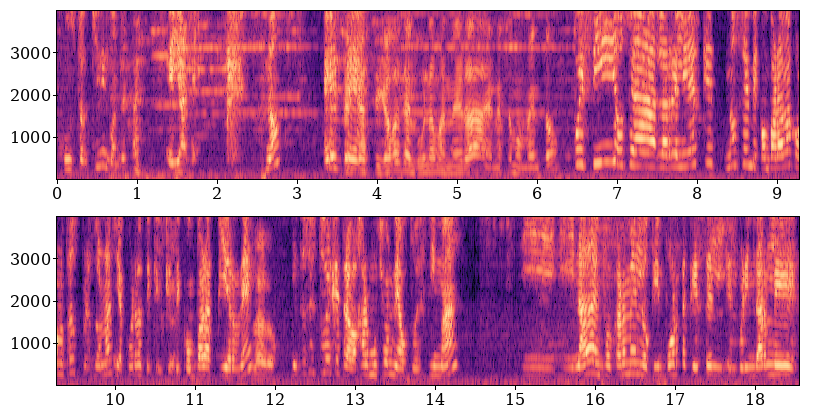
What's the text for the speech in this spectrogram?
justo quieren contestar, ya sé, ¿no? ¿Te Este, castigabas de alguna manera en ese momento? pues sí, o sea, la realidad es que no sé, me comparaba con otras personas y acuérdate que el que se compara pierde. Claro. Entonces tuve que trabajar mucho en mi autoestima y, y nada, enfocarme en lo que importa, que es el, el brindarle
